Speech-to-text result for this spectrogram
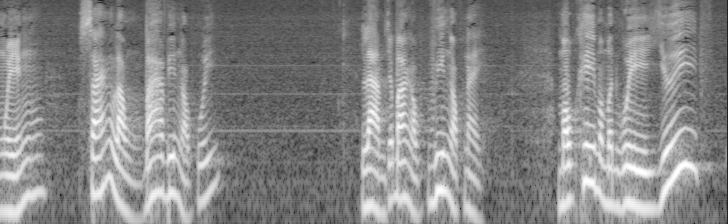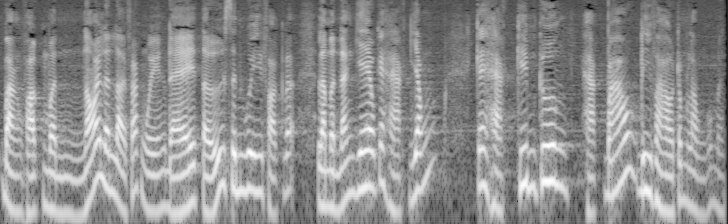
nguyện sáng lòng ba viên ngọc quý, làm cho ba ngọc, viên ngọc này, một khi mà mình quỳ dưới bằng phật, mình nói lên lời phát nguyện, đệ tử xin quy phật đó, là mình đang gieo cái hạt giống, cái hạt kim cương, hạt báo đi vào trong lòng của mình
